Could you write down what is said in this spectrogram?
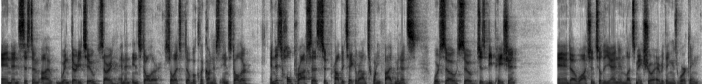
and then system uh, Win32, sorry, and then installer. So let's double click on this installer. And this whole process should probably take around 25 minutes or so. So just be patient and uh, watch until the end and let's make sure everything is working.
